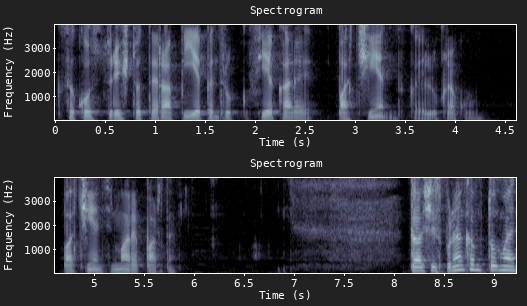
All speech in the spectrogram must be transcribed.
să construiești o terapie pentru fiecare pacient, că el lucra cu pacienți în mare parte. Da, și spuneam că tocmai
